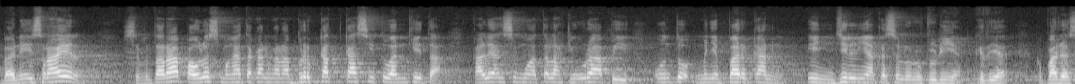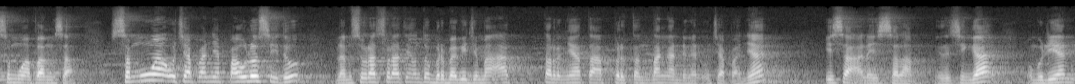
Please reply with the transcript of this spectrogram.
Bani Israel. Sementara Paulus mengatakan karena berkat kasih Tuhan kita, kalian semua telah diurapi untuk menyebarkan Injilnya ke seluruh dunia, gitu ya, kepada semua bangsa. Semua ucapannya Paulus itu dalam surat-suratnya untuk berbagi jemaat ternyata bertentangan dengan ucapannya Isa alaihissalam. Gitu. Sehingga kemudian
